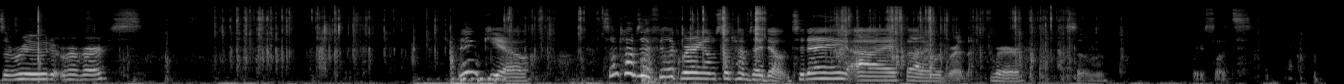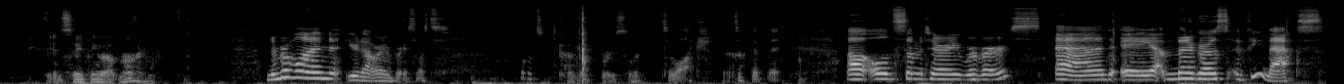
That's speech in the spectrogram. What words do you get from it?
Zarude reverse. Thank you. Sometimes I feel like wearing them, sometimes I don't. Today, I thought I would wear them. Wear some say anything about mine. Number one, you're not wearing bracelets. Well, it's kind of a bracelet. It's a watch. It's a Fitbit. Uh, Old Cemetery Reverse and a Metagross VMAX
